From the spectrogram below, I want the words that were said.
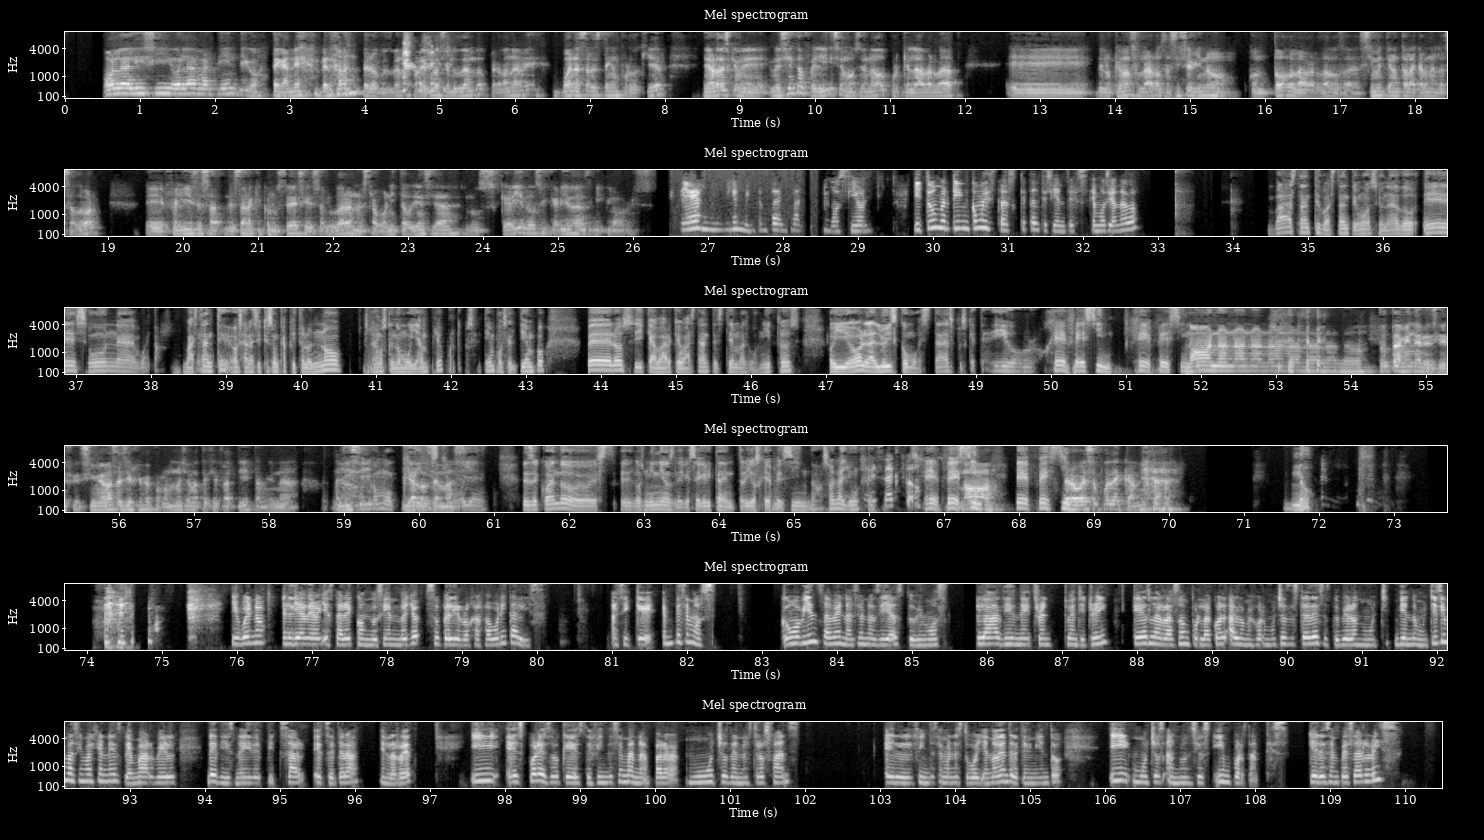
Hola, Lisi, hola, Martín. Digo, te gané, perdón, pero pues bueno, para irlo saludando, perdóname. Buenas tardes tengan por doquier. Y la verdad es que me, me siento feliz, emocionado, porque la verdad, eh, de lo que vamos a hablar, o sea, sí se vino con todo, la verdad, o sea, sí metieron toda la carne al asador. Eh, feliz de, de estar aquí con ustedes y de saludar a nuestra bonita audiencia, los queridos y queridas Geek Lovers. Bien, bien, me encanta esa emoción. ¿Y tú, Martín, cómo estás? ¿Qué tal te sientes? ¿Emocionado? Bastante, bastante emocionado. Es una, bueno, bastante, o sea, ahora sí que es un capítulo no, esperamos que no muy amplio, porque pues el tiempo es el tiempo, pero sí que abarque bastantes temas bonitos. Oye, hola Luis, ¿cómo estás? Pues qué te digo, bro? Jefe sin, jefe sin. No, no, no, no, no, no, no, no, no. Tú también eres jefe. Si me vas a decir jefe, por lo menos llámate jefe a ti, también a, a No, Lizzy ¿cómo y a los crees que demás. voy a... ¿Desde cuándo este, los minions le, se gritan entre ellos jefe sin? No, solo hay un jefe. Exacto. Jefe No, jefe pero eso puede cambiar. No. Y bueno, el día de hoy estaré conduciendo yo su pelirroja favorita, Liz. Así que empecemos. Como bien saben, hace unos días tuvimos la Disney Trend 23, que es la razón por la cual a lo mejor muchos de ustedes estuvieron viendo muchísimas imágenes de Marvel, de Disney, de Pixar, etcétera, en la red. Y es por eso que este fin de semana, para muchos de nuestros fans, el fin de semana estuvo lleno de entretenimiento y muchos anuncios importantes. ¿Quieres empezar, Luis?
